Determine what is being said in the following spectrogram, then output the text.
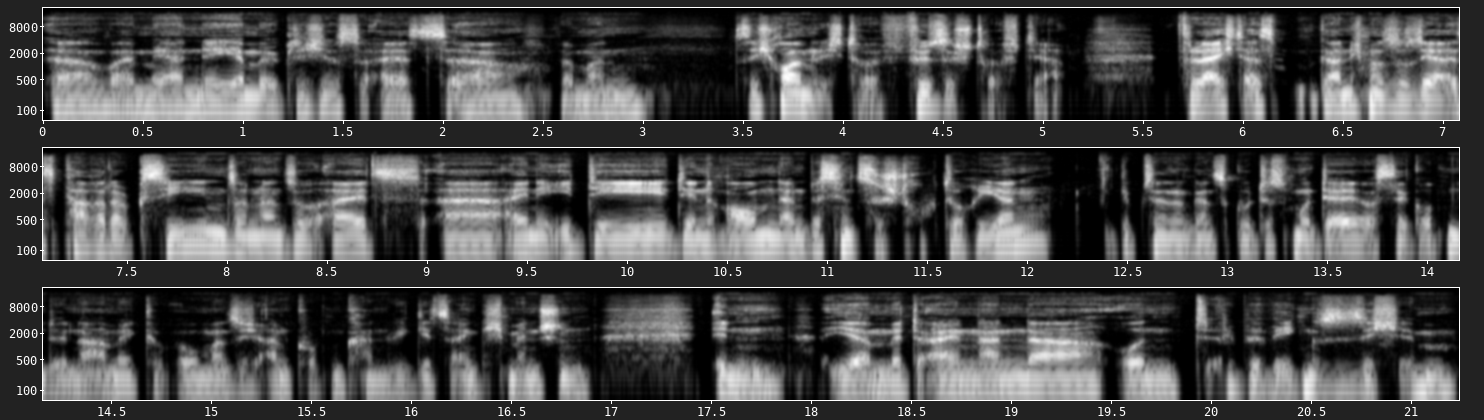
äh, weil mehr Nähe möglich ist, als äh, wenn man sich räumlich trifft, physisch trifft, ja. Vielleicht als gar nicht mal so sehr als Paradoxien, sondern so als äh, eine Idee, den Raum dann ein bisschen zu strukturieren gibt es ja ein ganz gutes Modell aus der Gruppendynamik, wo man sich angucken kann, wie geht es eigentlich Menschen in ihr Miteinander und wie bewegen sie sich im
